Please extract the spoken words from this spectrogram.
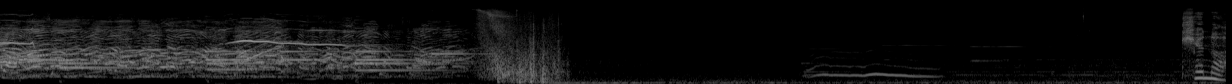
小妈妈。天哪，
